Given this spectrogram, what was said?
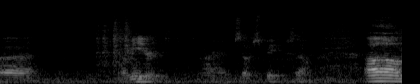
uh, a meter, all right, so to speak. So, um,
